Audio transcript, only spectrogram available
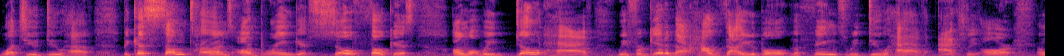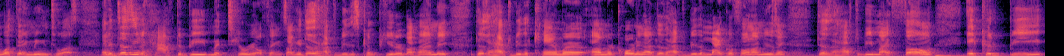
what you do have because sometimes our brain gets so focused on what we don't have, we forget about how valuable the things we do have actually are and what they mean to us. And it doesn't even have to be material things. Like it doesn't have to be this computer behind me. It doesn't have to be the camera I'm recording on. It doesn't have to be the microphone I'm using. It doesn't have to be my phone. It could be,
